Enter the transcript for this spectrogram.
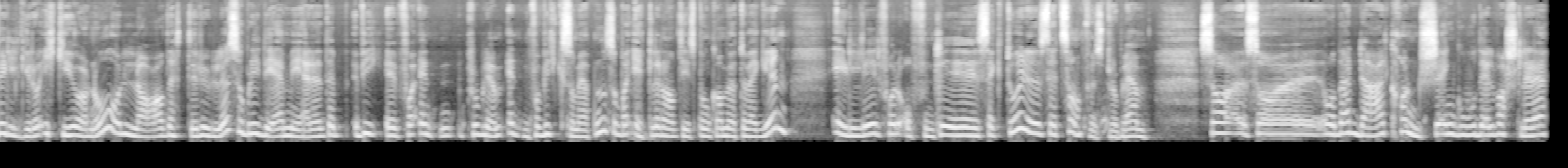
velger å ikke gjøre noe og la dette rulle, så blir det mer et enten, problem enten for virksomheten, som på et eller annet tidspunkt kan møte veggen, eller for offentlig sektor, et samfunnsproblem. Så, så, og det er der kanskje en god del varslere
